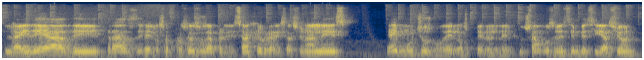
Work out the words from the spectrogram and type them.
la idea detrás de los procesos de aprendizaje organizacionales hay muchos modelos, pero en el que usamos en esta investigación,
